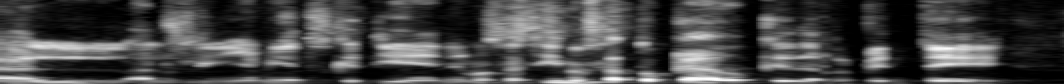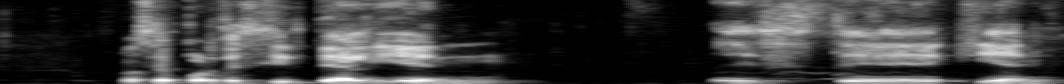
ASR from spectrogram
al, a los lineamientos que tienen. O sea, sí nos ha tocado que de repente, no sé, por decirte a alguien, este, ¿quién?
